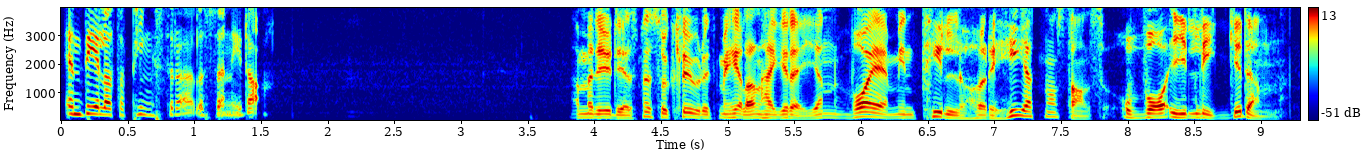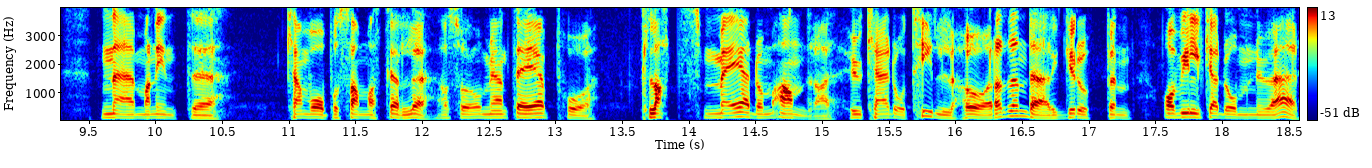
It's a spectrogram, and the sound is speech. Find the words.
en del av pingströrelsen idag? Ja, men det är ju det som är så klurigt med hela den här grejen. Vad är min tillhörighet någonstans och vad i ligger den när man inte kan vara på samma ställe? Alltså om jag inte är på plats med de andra, hur kan jag då tillhöra den där gruppen av vilka de nu är?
